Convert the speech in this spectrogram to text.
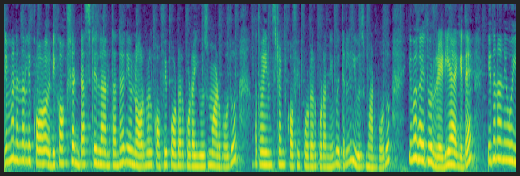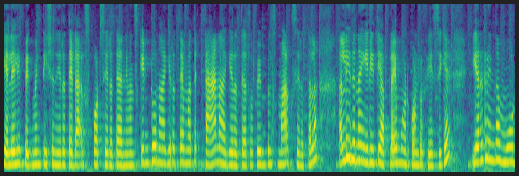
ನಿಮ್ಮ ಮನೆಯಲ್ಲಿ ಕಾ, ಡಿಕಾಕ್ಷನ್ ಡಸ್ಟ್ ಇಲ್ಲ ಅಂತಂದರೆ ನೀವು ನಾರ್ಮಲ್ ಕಾಫಿ ಪೌಡರ್ ಕೂಡ ಯೂಸ್ ಮಾಡ್ಬೋದು, ಅಥವಾ ಇನ್ಸ್ಟೆಂಟ್ ಕಾಫಿ ಪೌಡರ್ ಕೂಡ ನೀವು ಇದರಲ್ಲಿ ಯೂಸ್ ಮಾಡ್ಬೋದು. ಇವಾಗ ಇದು ರೆಡಿ ಆಗಿದೆ. ಇದನ್ನು ನೀವು ಎಲ್ಲೆಲ್ಲಿ ಪಿಗ್ಮೆಂಟೇಷನ್ ಇರುತ್ತೆ ಡಾರ್ಕ್ ಸ್ಪಾಟ್ಸ್ ಇರುತ್ತೆ ನಿಮ್ಮ ಸ್ಕಿನ್ ಟೋನ್ ಆಗಿರುತ್ತೆ, ಮತ್ತು ಟ್ಯಾನ್ ಆಗಿರುತ್ತೆ, ಅಥವಾ ಪಿಂಪಲ್ಸ್ ಮಾರ್ಕ್ಸ್ ಇರುತ್ತಲ್ಲ, ಅಲ್ಲಿ ಇದನ್ನು ಈ ರೀತಿ ಅಪ್ಲೈ ಮಾಡಿಕೊಂಡು ಫೇಸಿಗೆ ಎರಡರಿಂದ ಮೂರು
